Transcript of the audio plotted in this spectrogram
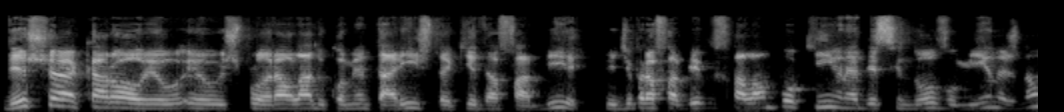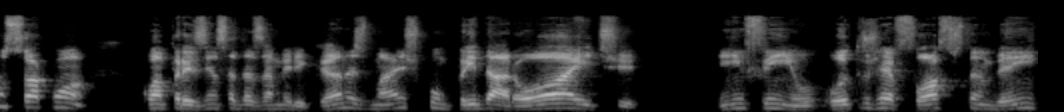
Deixa, Carol, eu, eu explorar o lado comentarista aqui da Fabi, pedir para a Fabi falar um pouquinho né, desse novo Minas, não só com, com a presença das americanas, mas com Pridaroit, enfim, outros reforços também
